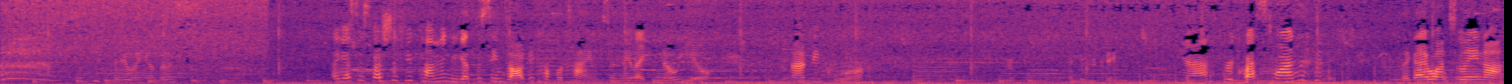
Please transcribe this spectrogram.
I keep failing at this. I guess especially if you come and you get the same dog a couple times and they like know you. That'd be cool. I think we could. Yeah, request one. like I want Lena.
